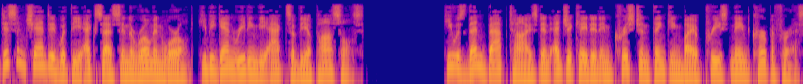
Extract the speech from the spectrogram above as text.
Disenchanted with the excess in the Roman world, he began reading the Acts of the Apostles. He was then baptized and educated in Christian thinking by a priest named Carpophorus.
